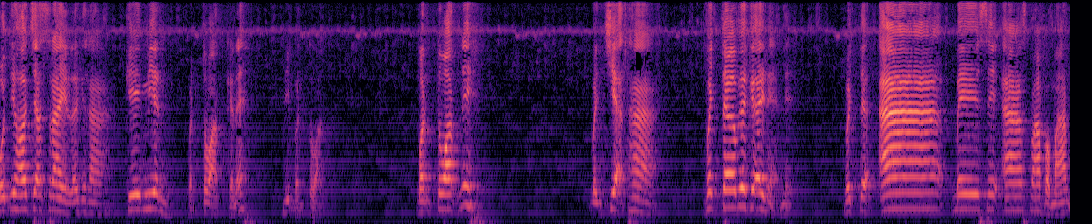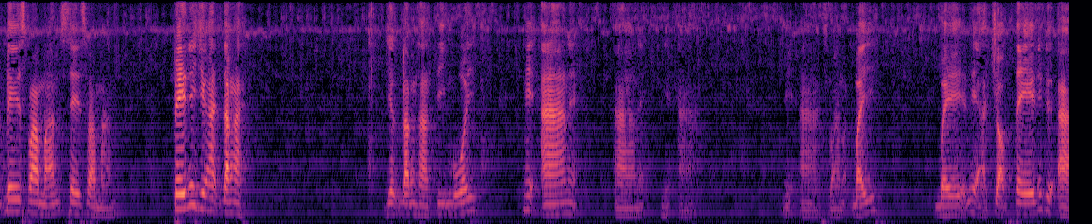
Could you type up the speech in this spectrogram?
ឧទាហរណ៍ជាក់ស្ដែងឥឡូវគេថាគេមានបន្ទាត់គេណានេះបន្ទាត់បន្ទាត់នេះបញ្ជាក់ថា vector វាគឺអីនេះនេះ vector a b c a ស្មើប្រមាណ b ស្មើប្រមាណ c ស្មើប្រមាណពេលនេះយើងអាចដឹងហើយយើងដឹងថាទី1នេះ a នេះ a នេះនេះ a នេះ a ស្មើនឹង3 b នេះអាជាប់ t នេះគឺ a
